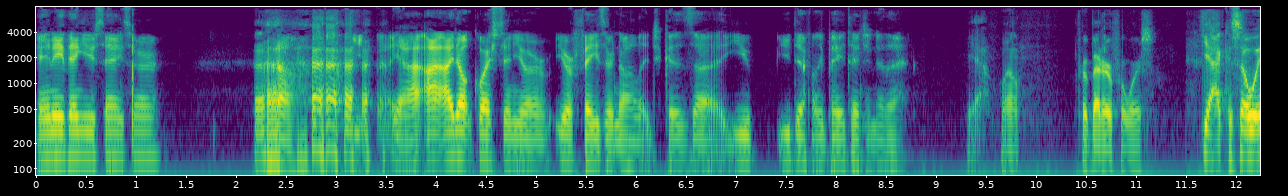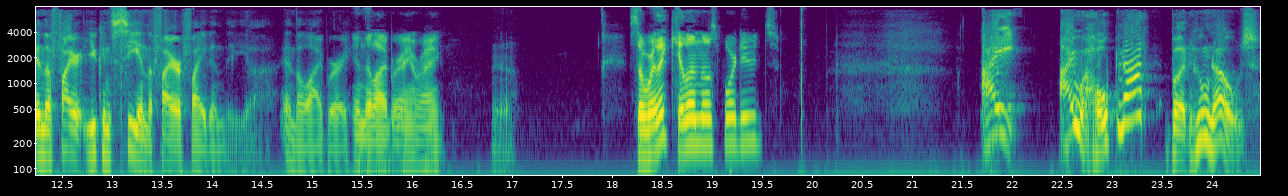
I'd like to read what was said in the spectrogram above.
Anything you say, sir. Y- yeah, I, I don't question your your phaser knowledge because uh, you you definitely pay attention to that. yeah, well, for better or for worse. Yeah, because so in the fire, you can see in the firefight in the uh, in the library. In the library, right? Yeah. So were they killing those poor dudes? I I hope not, but who knows?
